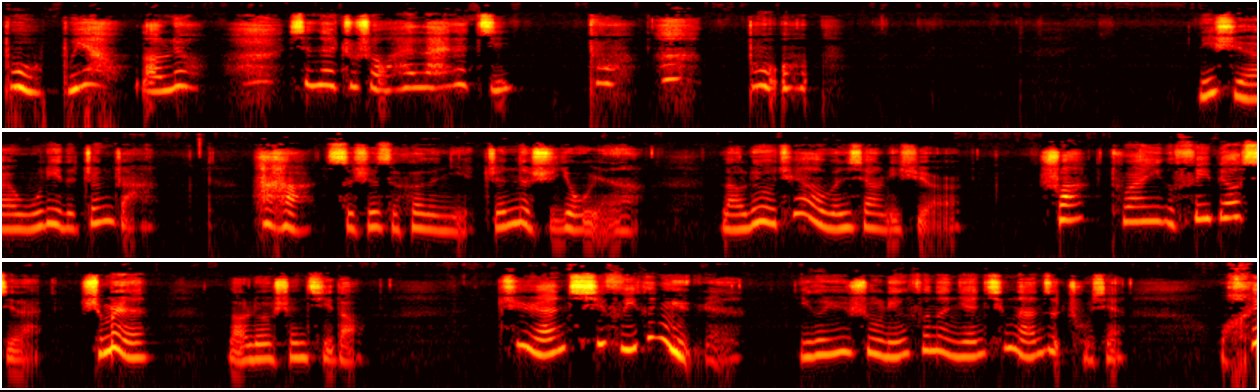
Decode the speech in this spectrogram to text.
不，不要，老六，现在住手还来得及。不，不。李雪儿无力的挣扎，哈哈！此时此刻的你真的是诱人啊！老六却要吻向李雪儿，唰！突然一个飞镖袭来，什么人？老六生气道：“居然欺负一个女人！”一个玉树临风的年轻男子出现，我黑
